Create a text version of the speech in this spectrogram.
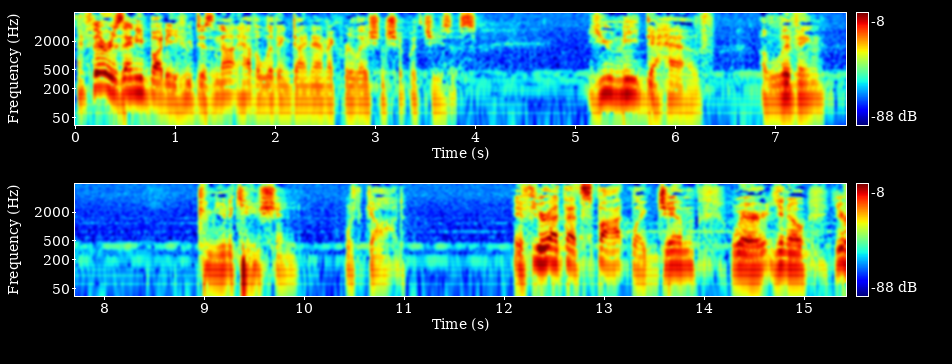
If there is anybody who does not have a living dynamic relationship with Jesus, you need to have a living communication with God. If you're at that spot like Jim where, you know, you're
